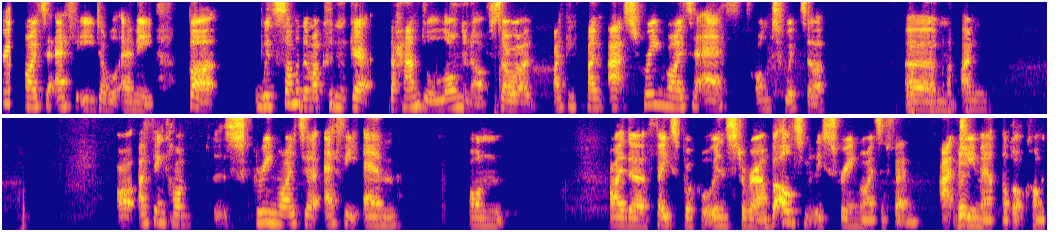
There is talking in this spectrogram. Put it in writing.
screenwriter F E double M E. But with some of them, I couldn't get the handle long enough, so I, I think I'm at screenwriter F on Twitter. Um, I'm, I I think I'm screenwriter F E M on either Facebook or Instagram, but ultimately screenwriter fem at Good. gmail.com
